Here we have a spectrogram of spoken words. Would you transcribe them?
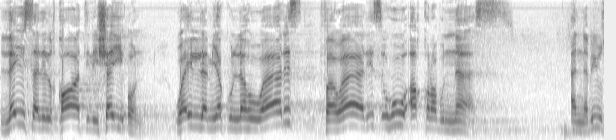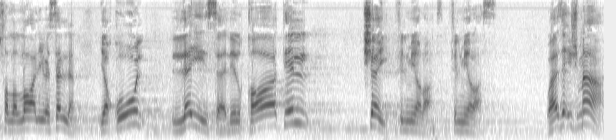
ليس للقاتل شيء وإن لم يكن له وارث فوارثه أقرب الناس. النبي صلى الله عليه وسلم يقول ليس للقاتل شيء في الميراث في الميراث. وهذا إجماع.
